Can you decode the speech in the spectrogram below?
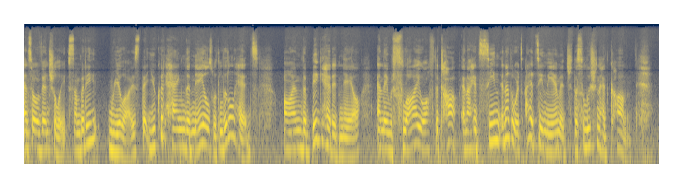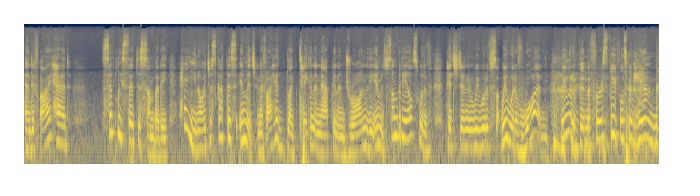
And so eventually somebody realized that you could hang the nails with little heads on the big headed nail and they would fly off the top. And I had seen, in other words, I had seen the image, the solution had come. And if I had simply said to somebody, "Hey, you know, I just got this image," and if I had like taken a napkin and drawn the image, somebody else would have pitched in, and we would have we would have won. We would have been the first people to win,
